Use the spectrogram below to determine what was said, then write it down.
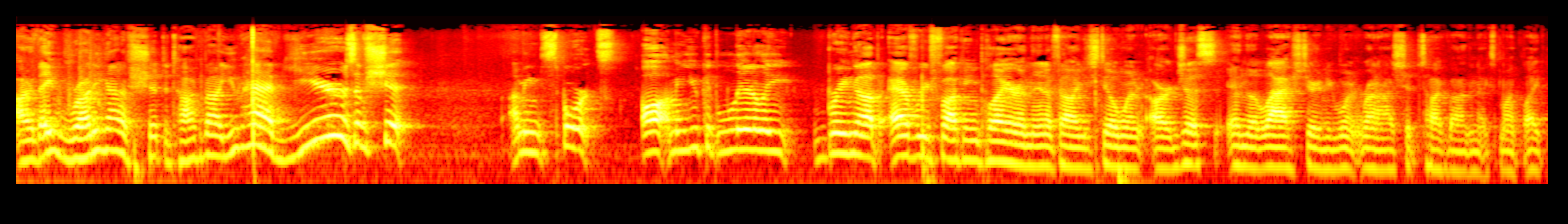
are they running out of shit to talk about? You have years of shit. I mean, sports. All I mean, you could literally bring up every fucking player in the NFL and you still wouldn't, or just in the last year and you wouldn't run out of shit to talk about in the next month. Like,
